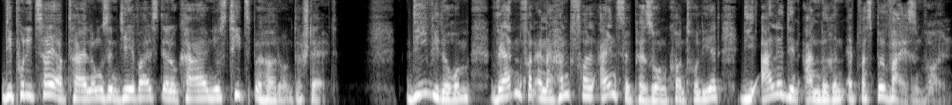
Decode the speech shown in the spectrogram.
Die Polizeiabteilungen sind jeweils der lokalen Justizbehörde unterstellt. Die wiederum werden von einer Handvoll Einzelpersonen kontrolliert, die alle den anderen etwas beweisen wollen.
